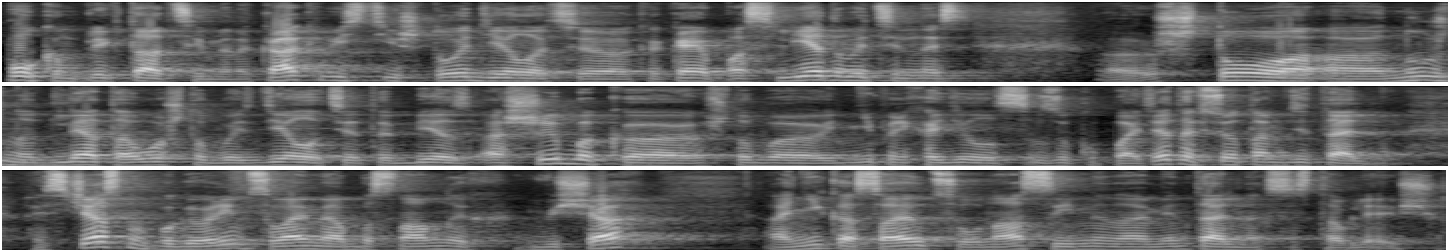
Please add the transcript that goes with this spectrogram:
По комплектации именно как вести, что делать, э, какая последовательность, Э, что э, нужно для того, чтобы сделать это без ошибок, чтобы не приходилось закупать. Это все там детально. А сейчас мы поговорим с вами об основных вещах. Они касаются у нас именно ментальных составляющих.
